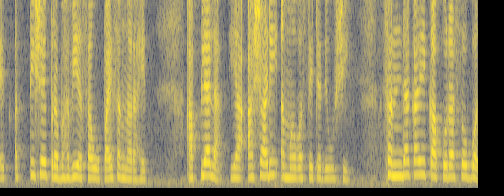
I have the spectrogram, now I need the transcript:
एक अतिशय प्रभावी असा उपाय सांगणार आहेत आपल्याला या आषाढी अमावस्येच्या दिवशी संध्याकाळी कापुरासोबत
